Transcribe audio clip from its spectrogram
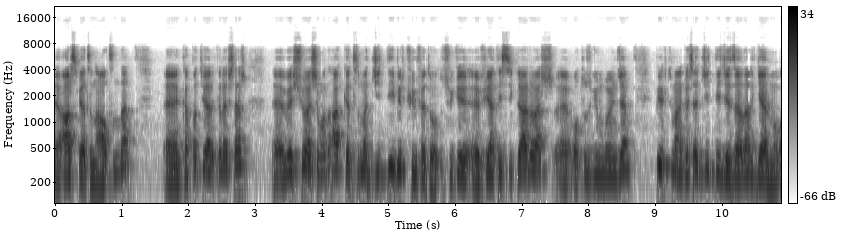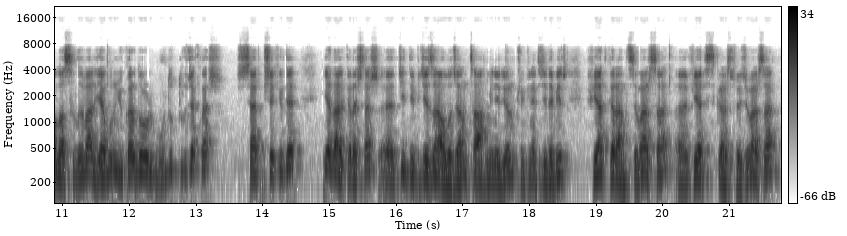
e, arz fiyatının altında e, kapatıyor arkadaşlar. E, ve şu aşamada ak yatırıma ciddi bir külfet oldu. Çünkü e, fiyat istikrarı var e, 30 gün boyunca. Büyük ihtimal arkadaşlar ciddi cezalar gelme olasılığı var. Ya bunu yukarı doğru vurdurtturacaklar sert bir şekilde ya da arkadaşlar e, ciddi bir ceza olacağını tahmin ediyorum. Çünkü neticede bir fiyat garantisi varsa, e, fiyat istikrar süreci varsa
